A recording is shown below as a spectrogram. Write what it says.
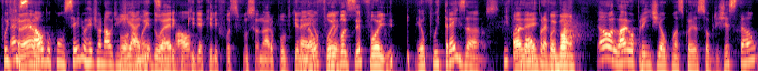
fui É fiscal mesmo? do Conselho Regional de Porra, a Engenharia mãe do Érico Paulo. queria que ele fosse funcionário público, ele É, não foi, fui. você foi. Eu fui três anos e foi Olha bom para mim. foi bom. Eu- lá eu aprendi algumas coisas sobre gestão,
